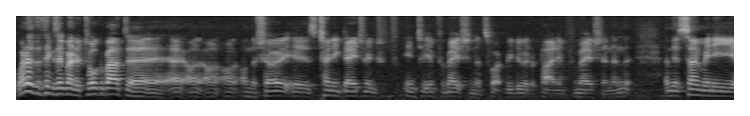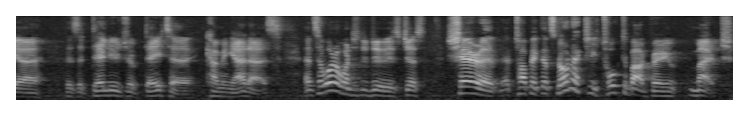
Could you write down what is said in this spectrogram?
One of the things I'm going to talk about uh, uh, on, on the show is turning data into, into information. It's what we do at Applied Information, and the, and there's so many uh, there's a deluge of data coming at us. And so, what I wanted to do is just share a, a topic that's not actually talked about very much,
